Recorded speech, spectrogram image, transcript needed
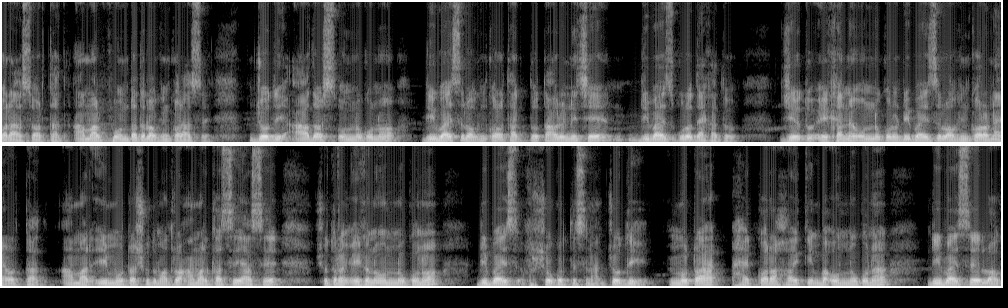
করা আছে, অর্থাৎ আমার ফোনটাতে লগ করা আছে। যদি আদার্স অন্য কোনো ডিভাইসে লগ করা থাকতো, তাহলে নিচে ডিভাইসগুলো দেখাতো। যেহেতু এখানে অন্য কোনো ডিভাইসে লগ করা নাই, অর্থাৎ আমার ইমোটা শুধুমাত্র আমার কাছেই আছে, সুতরাং এখানে অন্য কোনো ডিভাইস শো করতেছে না। যদি ইমোটা হ্যাক করা হয় কিংবা অন্য কোনো ডিভাইসে লগ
